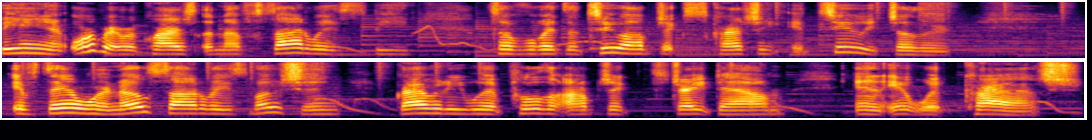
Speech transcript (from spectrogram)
Being in orbit requires enough sideways speed to avoid the two objects crashing into each other. If there were no sideways motion, gravity would pull the object straight down and it would crash.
